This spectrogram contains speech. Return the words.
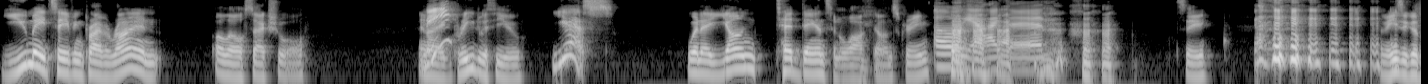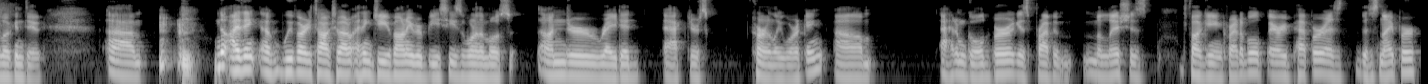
you made Saving Private Ryan a little sexual. And I agreed with you. Yes. When a young Ted Danson walked on screen. Oh yeah, I did. See? I mean, he's a good looking dude. Um, no, I think uh, we've already talked about him. I think Giovanni Ribisi is one of the most underrated actors currently working. Um, Adam Goldberg as Private Mellish is fucking incredible. Barry Pepper as the sniper.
